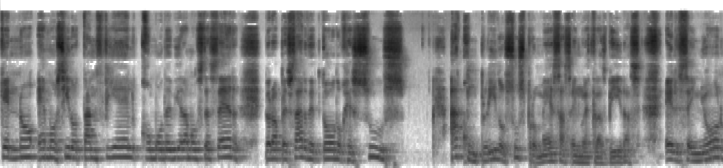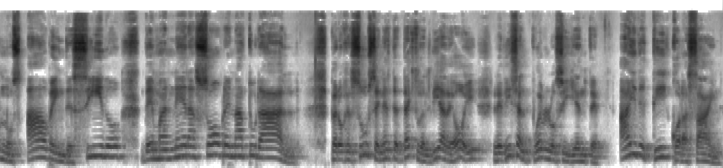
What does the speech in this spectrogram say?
que no hemos sido tan fiel como debiéramos de ser. Pero a pesar de todo, Jesús ha cumplido sus promesas en nuestras vidas. El Señor nos ha bendecido de manera sobrenatural. Pero Jesús en este texto del día de hoy le dice al pueblo lo siguiente, Ay de ti, Corazán,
